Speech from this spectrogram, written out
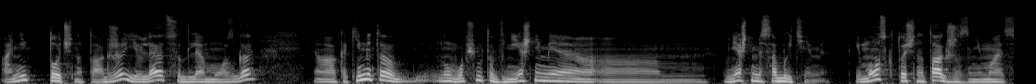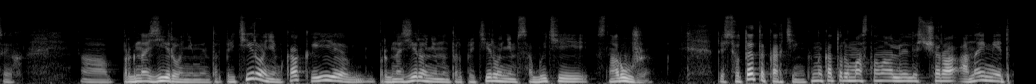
они точно так же являются для мозга а, какими-то, ну, в общем-то, внешними, а, внешними событиями. И мозг точно так же занимается их прогнозированием и интерпретированием, как и прогнозированием и интерпретированием событий снаружи. То есть вот эта картинка, на которой мы останавливались вчера, она имеет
